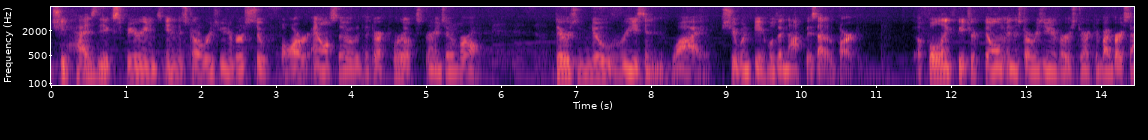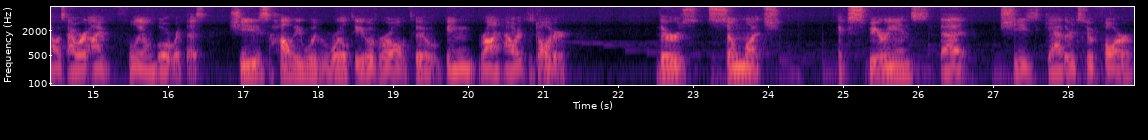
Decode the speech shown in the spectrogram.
she has the experience in the Star Wars universe so far and also the directorial experience overall there's no reason why she wouldn't be able to knock this out of the park. A full length feature film in the Star Wars universe, directed by Bryce Dallas Howard, I'm fully on board with this. She's Hollywood royalty overall, too, being Ron Howard's daughter. There's so much experience that she's gathered so far,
